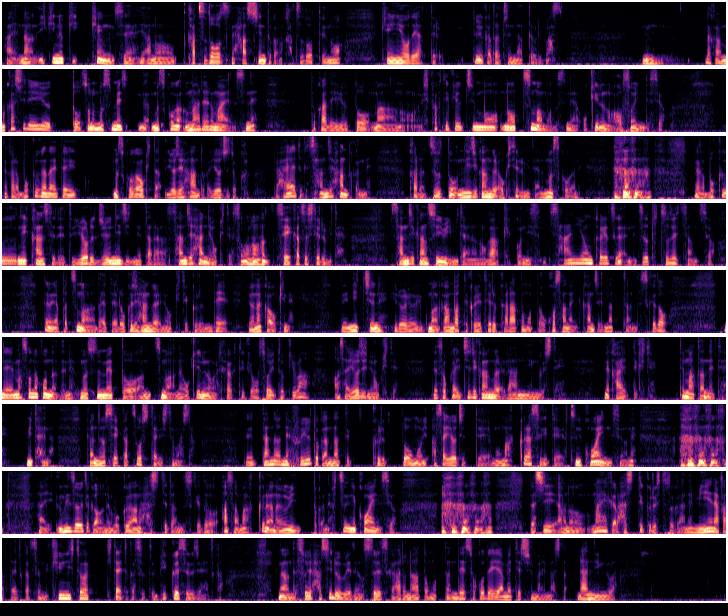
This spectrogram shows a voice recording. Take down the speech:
はい、な息抜き兼ですねあの活動ですね発信とかの活動っていうのを兼用でやってるという形になっております、うん、だから昔で言うとその娘息子が生まれる前ですねとかで言うと、まあ、あの比較的うちもの妻もですね起きるのが遅いんですよ。だから僕が大体息子が起きた4時半とか4時とかで早い時3時半とかねからずっと2時間ぐらい起きてるみたいな息子がね。だから僕に関してで言うと夜12時に寝たら3時半に起きてそのまま生活してるみたいな。3時間睡眠みたいなのが結構34ヶ月ぐらいねずっと続いてたんですよ。でもやっぱ妻は大体6時半ぐらいに起きてくるんで夜中起きない。で日中ねいろいろまあ頑張ってくれてるからと思って起こさない感じになってたんですけどで、まあ、そんなこんなでね娘とあの妻はね起きるのが比較的遅い時は朝4時に起きてでそこから1時間ぐらいランニングしてで帰ってきてでまた寝てみたいな感じの生活をしたりしてました。でだんだんね冬とかになってくるともう朝4時ってもう真っ暗すぎて普通に怖いんですよね。はい、海沿いとかをね僕あの走ってたんですけど朝真っ暗な海とかね普通に怖いんですよ。だしあの前から走ってくる人とかね見えなかったりとかするんで急に人が来たりとかするとびっくりするじゃないですか。なのでそういう走る上でのストレスがあるなと思ったんでそこでやめてしまいました。ランニングは。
